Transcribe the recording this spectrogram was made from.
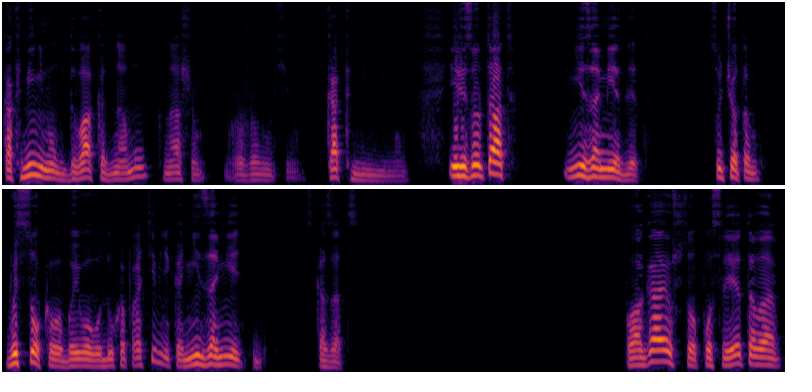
как минимум два к одному к нашим вооруженным силам. Как минимум. И результат не замедлит, с учетом высокого боевого духа противника, не замедлит сказаться. Полагаю, что после этого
